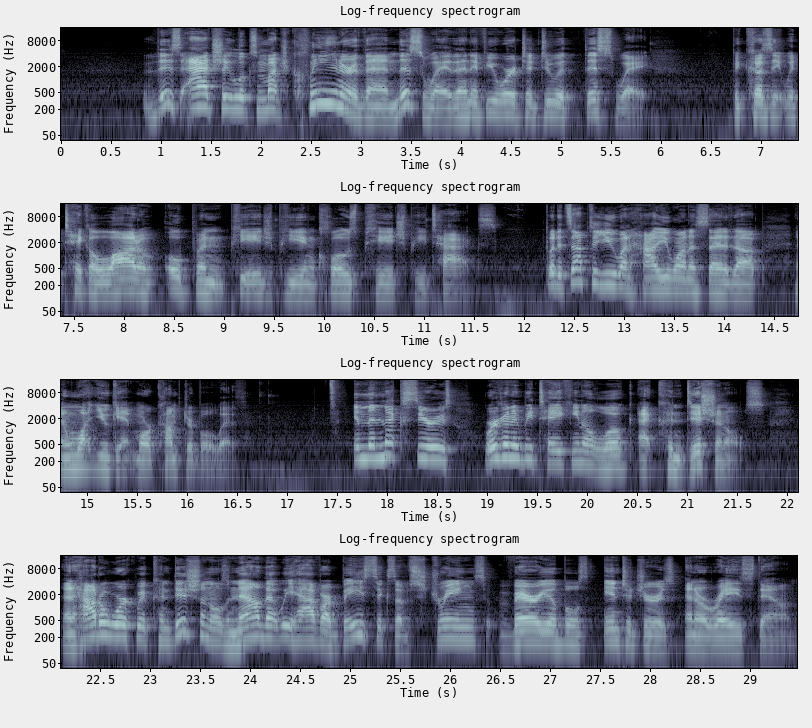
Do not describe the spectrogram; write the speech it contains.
this actually looks much cleaner than this way than if you were to do it this way because it would take a lot of open PHP and closed PHP tags. But it's up to you on how you want to set it up and what you get more comfortable with. In the next series, we're going to be taking a look at conditionals and how to work with conditionals now that we have our basics of strings, variables, integers, and arrays down.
